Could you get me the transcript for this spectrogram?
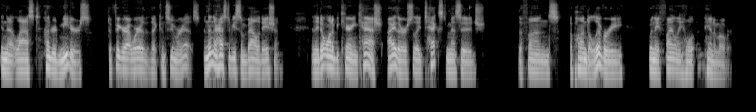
in that last hundred meters to figure out where the consumer is. And then there has to be some validation. And they don't want to be carrying cash either. So they text message the funds upon delivery when they finally hold, hand them over.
